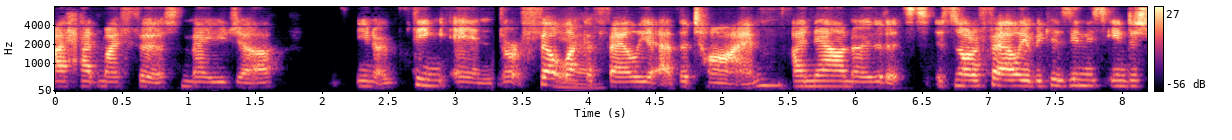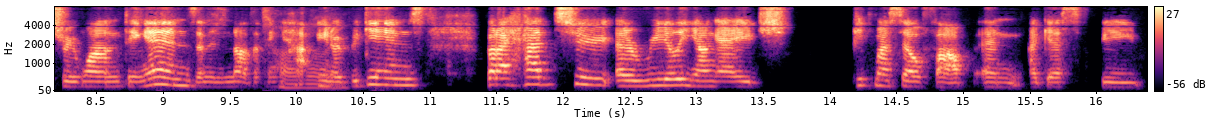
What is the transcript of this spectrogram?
I had my first major you know thing end or it felt like a failure at the time. I now know that it's it's not a failure because in this industry one thing ends and another thing ha- you know begins. But i had to at a really young age pick myself up and i guess be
